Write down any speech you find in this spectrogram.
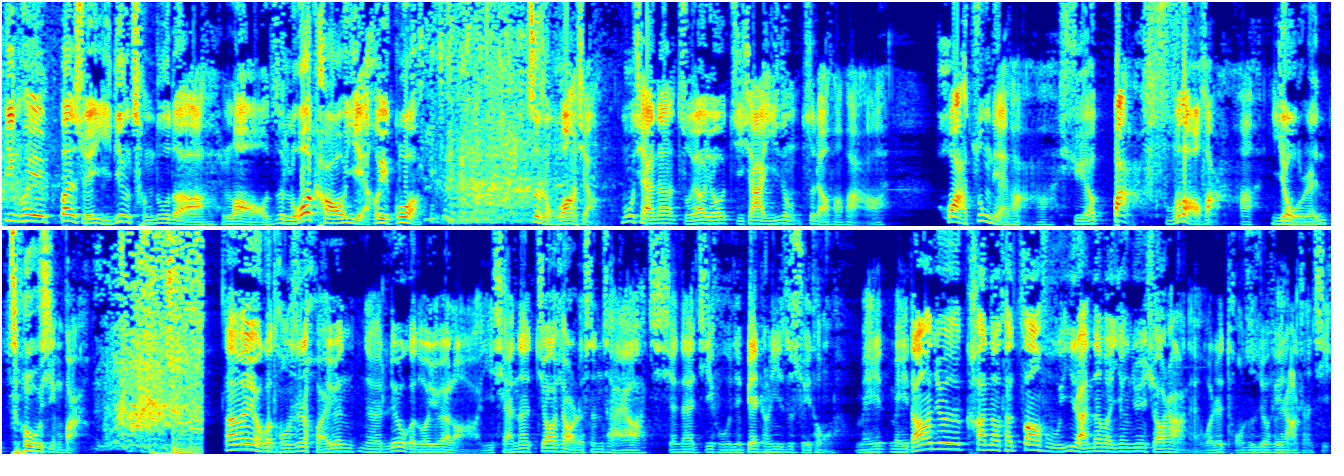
并会伴随一定程度的啊，老子裸考也会过这种妄想。目前呢，主要有以下一种治疗方法啊。画重点法啊，学霸辅导法啊，有人抽醒法。单位有个同事怀孕呃六个多月了啊，以前呢娇小的身材啊，现在几乎就变成一只水桶了。每每当就是看到她丈夫依然那么英俊潇洒呢，我这同事就非常生气。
